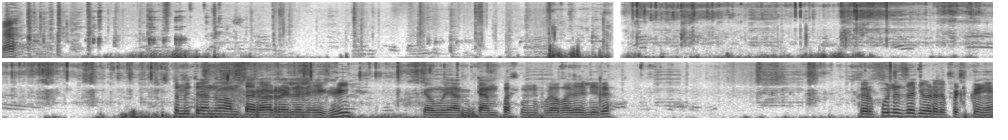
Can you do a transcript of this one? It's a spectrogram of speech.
हा. तर मित्रांनो आमचा राड राहिलेला आहे घरी. त्यामुळे आम्ही टाइमपास म्हणून हुडा भाजायला तर करपूनच जाते वाटायला पटकन या.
